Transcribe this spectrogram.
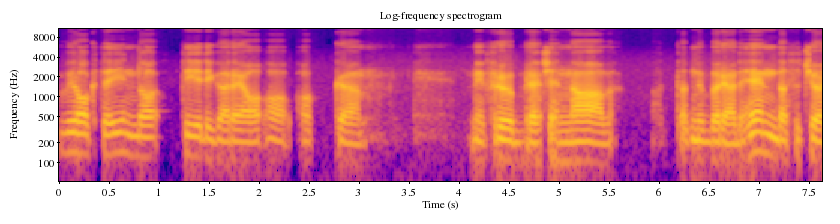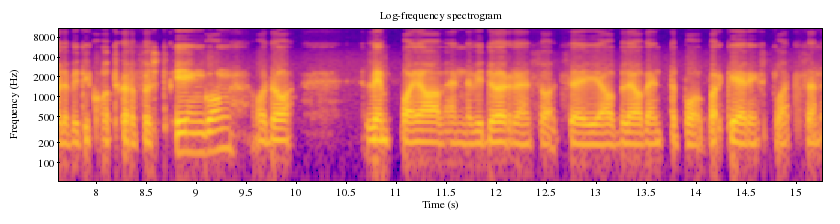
vi åkte in då tidigare och, och, och äh, min fru började känna av att, att nu börjar det hända så körde vi till Kotkara först en gång och då lämpade jag av henne vid dörren så att säga och blev och väntade på parkeringsplatsen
